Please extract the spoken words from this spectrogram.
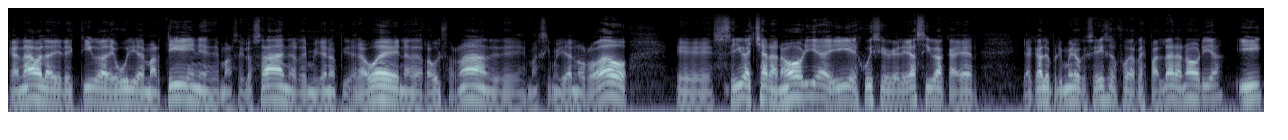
ganaba la directiva de William Martínez, de Marcelo Sanner, de Emiliano Piedrabuena, de Raúl Fernández, de Maximiliano Rodado, eh, se iba a echar a Noria y el juicio de vialidad se iba a caer. Y acá lo primero que se hizo fue respaldar a Noria y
